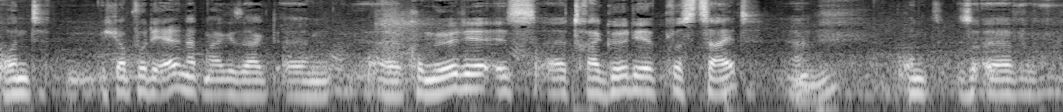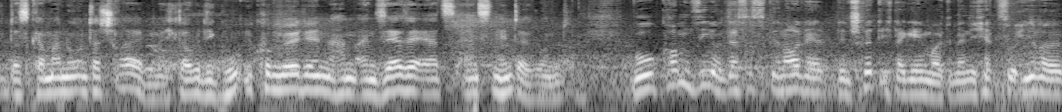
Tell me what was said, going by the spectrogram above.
Und ich glaube, Woody Allen hat mal gesagt, ähm, äh, Komödie ist äh, Tragödie plus Zeit. Ja? Und so, äh, das kann man nur unterschreiben. Ich glaube, die guten Komödien haben einen sehr, sehr ernst, ernsten Hintergrund. Wo kommen Sie, und das ist genau der, den Schritt, den ich da gehen wollte, wenn ich jetzt so Ihre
